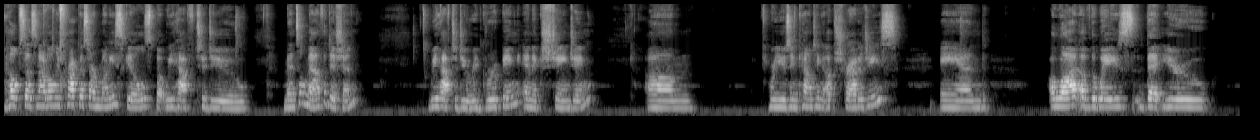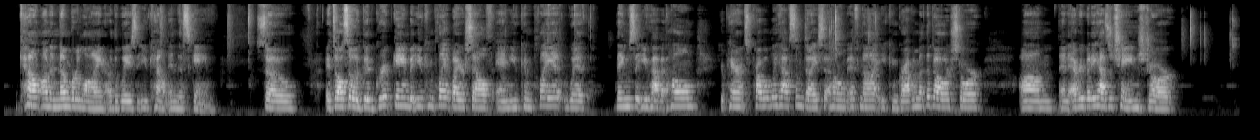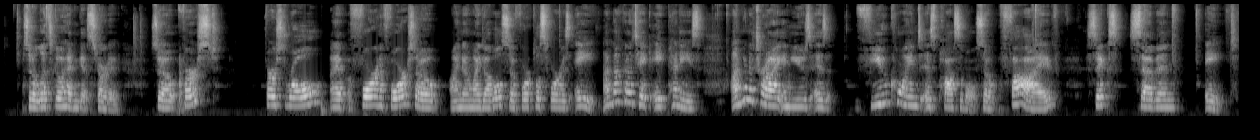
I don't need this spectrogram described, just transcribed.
helps us not only practice our money skills, but we have to do mental math addition. We have to do regrouping and exchanging. Um, we're using counting up strategies and a lot of the ways that you count on a number line are the ways that you count in this game. So it's also a good group game, but you can play it by yourself and you can play it with things that you have at home. Your parents probably have some dice at home. If not, you can grab them at the dollar store. Um, and everybody has a change jar. So let's go ahead and get started. So first, first roll, I have a four and a four, so I know my double. So four plus four is eight. I'm not going to take eight pennies. I'm going to try and use as few coins as possible. So five, six, seven, eight.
